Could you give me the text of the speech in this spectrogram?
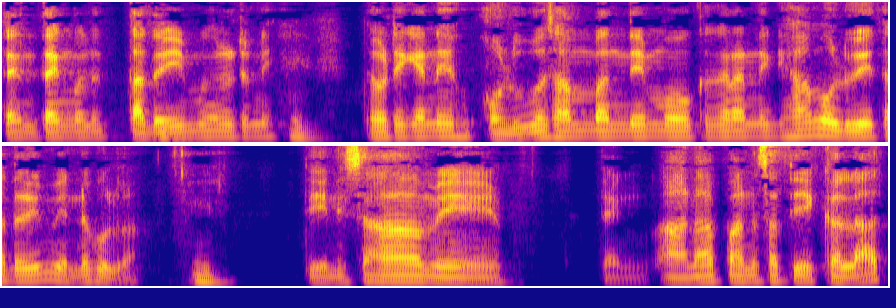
තැන් තැන් වල තදවීම වලටනේ. ඒකට කියන්නේ ඔළුව සම්බන්ධයෙන්ම ඕක කරන්න ගියාම ඔළුවේ තදවීම වෙන්න පුළුවන්. ඒ නිසා මේ දැන් ආනාපාන සතිය කළත්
